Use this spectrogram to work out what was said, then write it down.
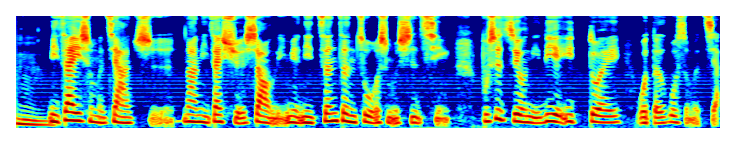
嗯，你在意什么价值？那你在学校里面，你真正做了什么事情？不是只有你列一堆我得过什么奖。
